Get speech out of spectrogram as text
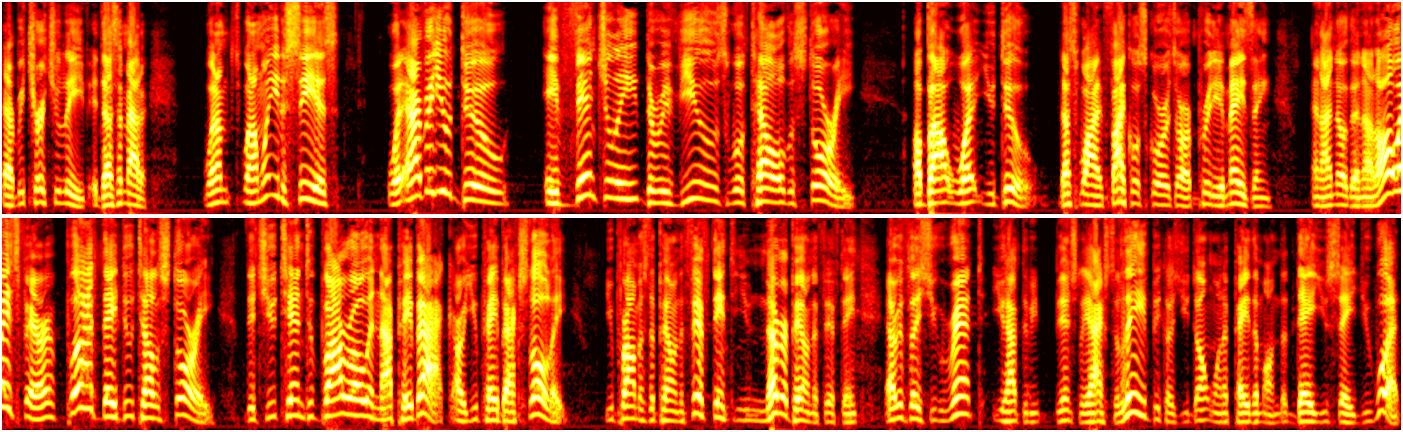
every church you leave. It doesn't matter. What I'm what I want you to see is whatever you do, eventually the reviews will tell the story about what you do. That's why FICO scores are pretty amazing. And I know they're not always fair, but they do tell a story that you tend to borrow and not pay back, or you pay back slowly you promise to pay on the 15th and you never pay on the 15th. Every place you rent, you have to be eventually asked to leave because you don't want to pay them on the day you said you would.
